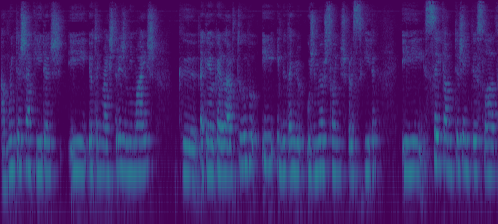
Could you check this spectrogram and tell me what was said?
há muitas Shakiras e eu tenho mais três animais que, a quem eu quero dar tudo e ainda tenho os meus sonhos para seguir e sei que há muita gente desse lado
